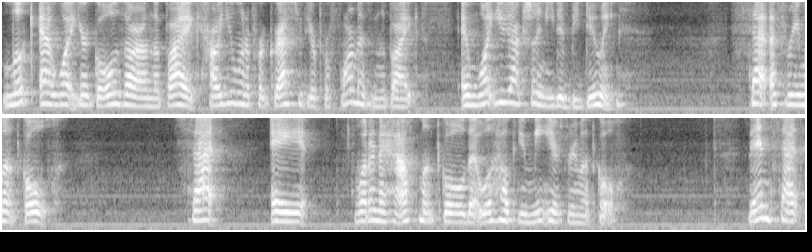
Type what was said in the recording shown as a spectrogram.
look at what your goals are on the bike, how you want to progress with your performance on the bike, and what you actually need to be doing. Set a three month goal. Set a one and a half month goal that will help you meet your three month goal. Then set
